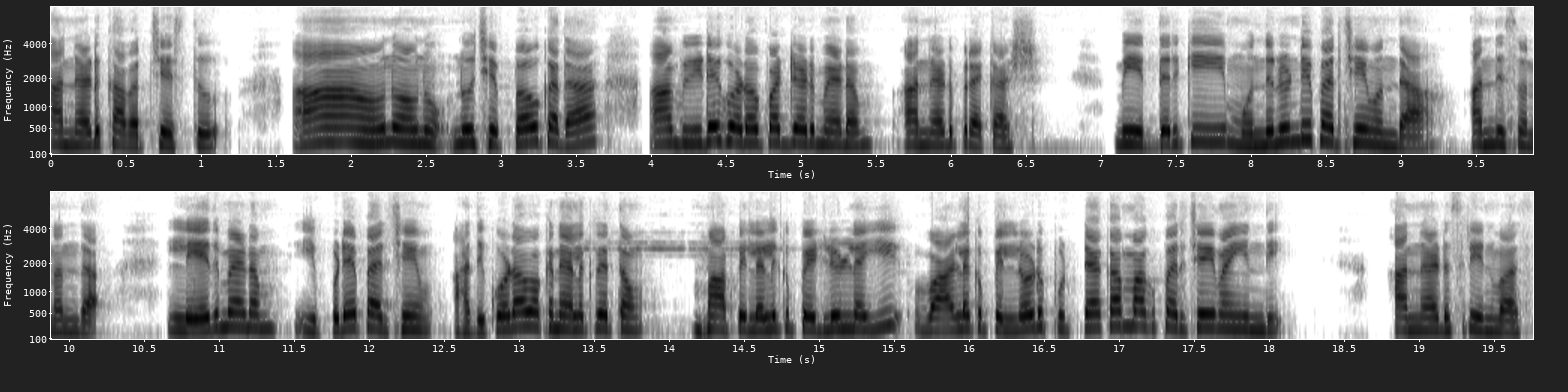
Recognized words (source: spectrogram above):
అన్నాడు కవర్ చేస్తూ. "ఆ, అవును అవును నువ్వు చెప్పావు కదా ఆ వీడే గొడవ పడ్డాడు మేడం అన్నాడు ప్రకాష్. మీ ఇద్దరికి ముందు నుండి పరిచయం ఉందా? అంది సునంద. లేదు మేడం ఇప్పుడే పరిచయం. అది కూడా ఒక నెల క్రితం. మా పిల్లలకి పెళ్ళిళ్ళయ్యి వాళ్ళకు పిల్లోడు పుట్టాక మాకు పరిచయం అయింది అన్నాడు శ్రీనివాస్.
